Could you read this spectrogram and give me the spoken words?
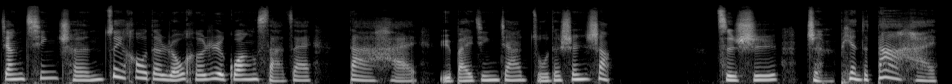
将清晨最后的柔和日光洒在大海与白金家族的身上。此时，整片的大海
